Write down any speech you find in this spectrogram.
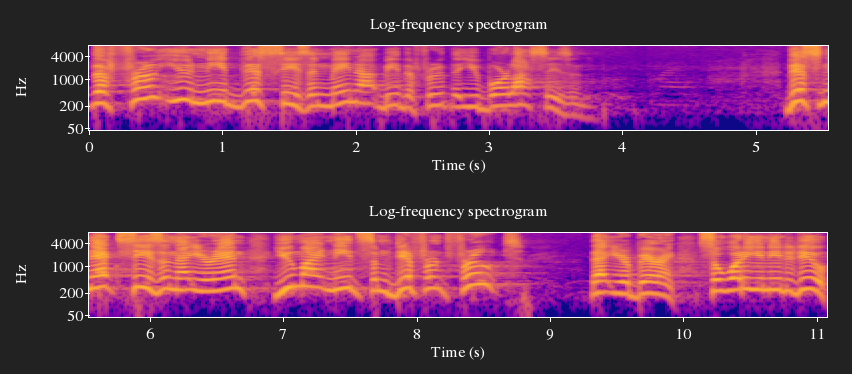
The fruit you need this season may not be the fruit that you bore last season. This next season that you're in, you might need some different fruit that you're bearing. So, what do you need to do?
